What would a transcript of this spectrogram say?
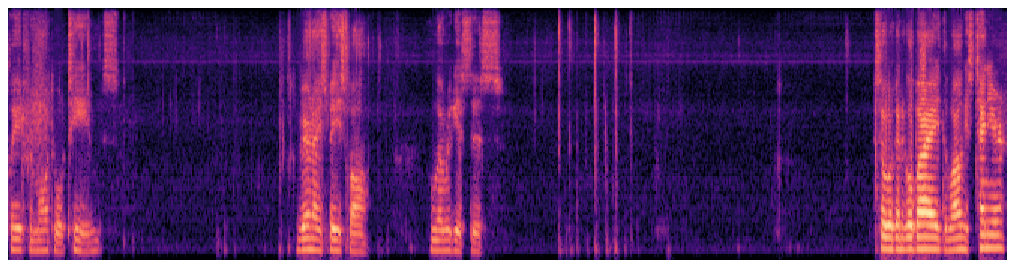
Played for multiple teams. Very nice baseball. Whoever gets this. So we're going to go by the longest tenure.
